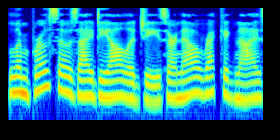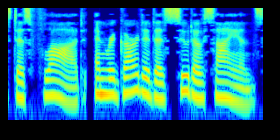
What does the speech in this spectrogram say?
Lombroso's ideologies are now recognized as flawed, and regarded as pseudo-science.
